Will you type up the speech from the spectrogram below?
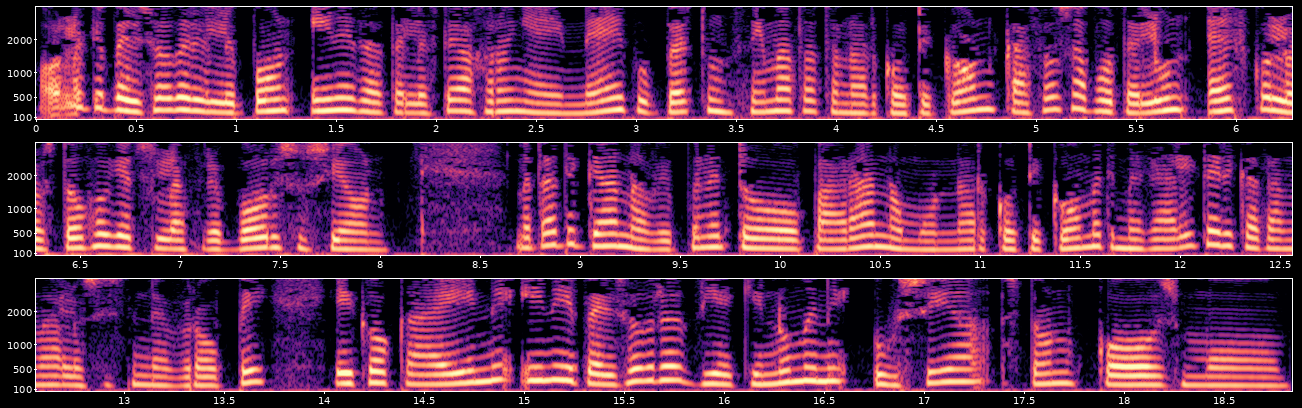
Όλο και περισσότεροι λοιπόν είναι τα τελευταία χρόνια οι νέοι που πέφτουν θύματα των ναρκωτικών καθώς αποτελούν εύκολο στόχο για τους λαθρεμπόρους ουσιών. Μετά την κάναβη που είναι το παράνομο ναρκωτικό με τη μεγαλύτερη κατανάλωση στην Ευρώπη, η κοκαίνη είναι η περισσότερο διακινούμενη ουσία στον κόσμο.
